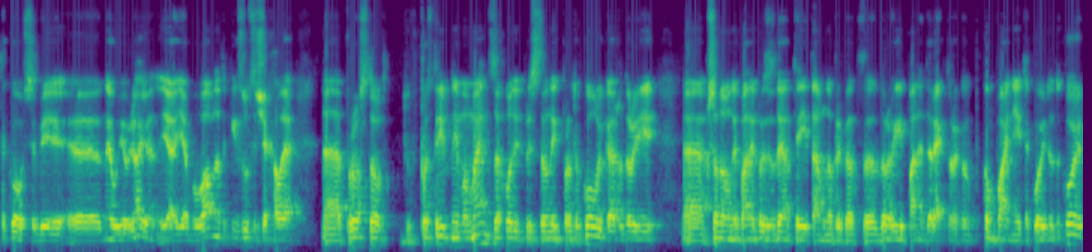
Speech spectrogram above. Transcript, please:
такого собі е, не уявляю. Я, я бував на таких зустрічах, але е, просто в, потрібний момент заходить представник протоколу і каже: дорогі, шановний пане президенте, і там, наприклад, дорогий пане директоре компанії такої до такої.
